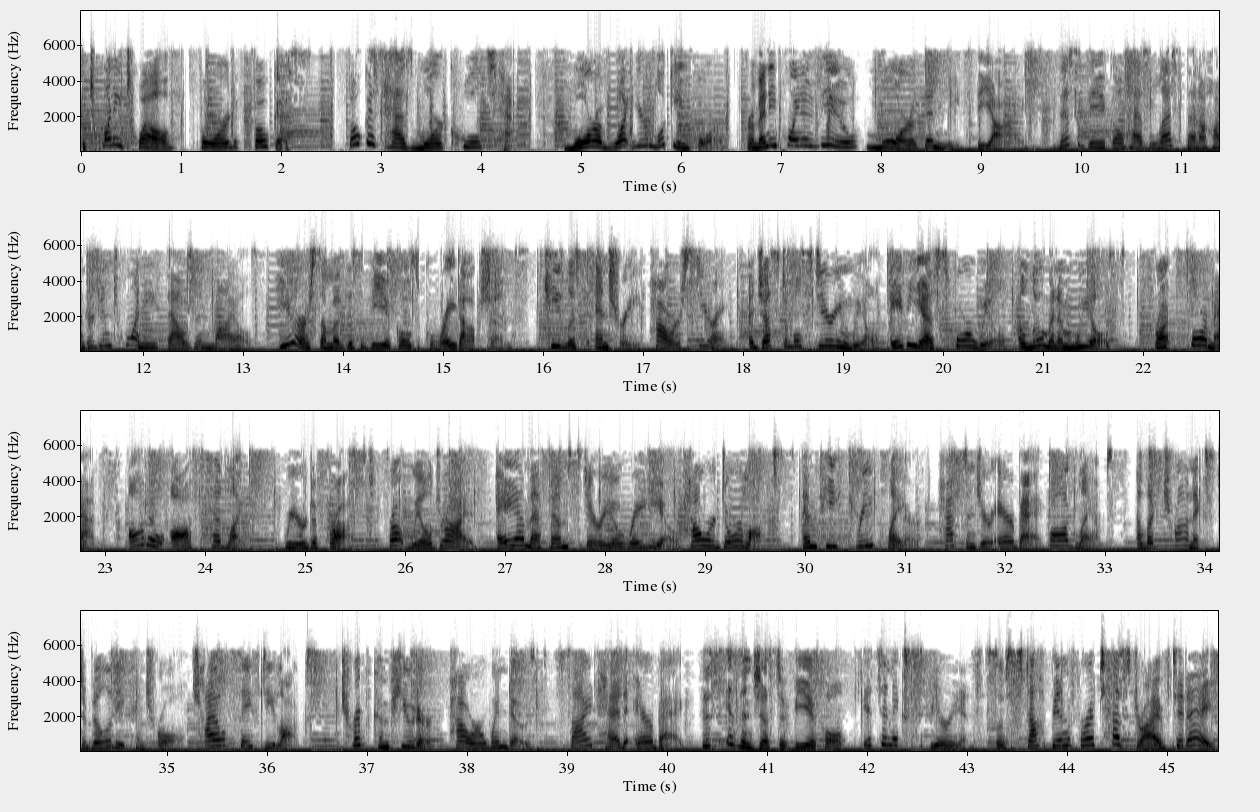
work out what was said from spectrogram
The 2012 Ford Focus. Focus has more cool tech, more of what you're looking for. From any point of view, more than meets the eye. This vehicle has less than 120,000 miles. Here are some of this vehicle's great options. Keyless entry, power steering, adjustable steering wheel, ABS four-wheel, aluminum wheels, front floor mats, auto off headlights, rear defrost, front wheel drive, AM FM stereo radio, power door locks, MP3 player, passenger airbag, fog lamps, electronic stability control, child safety locks, trip computer, power windows, side head airbag. This isn't just a vehicle, it's an experience. So stop in for a test drive today.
